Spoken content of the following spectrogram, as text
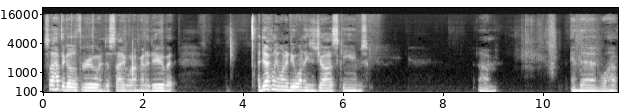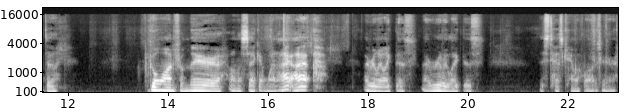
so I have to go through and decide what I'm going to do, but I definitely want to do one of these Jaws schemes. Um, and then we'll have to go on from there on the second one. I I I really like this. I really like this this test camouflage here.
